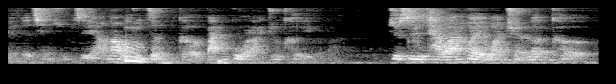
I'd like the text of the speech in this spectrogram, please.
员的签署资料，那我就整个搬过来就可以了嘛？就是台湾会完全认可。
